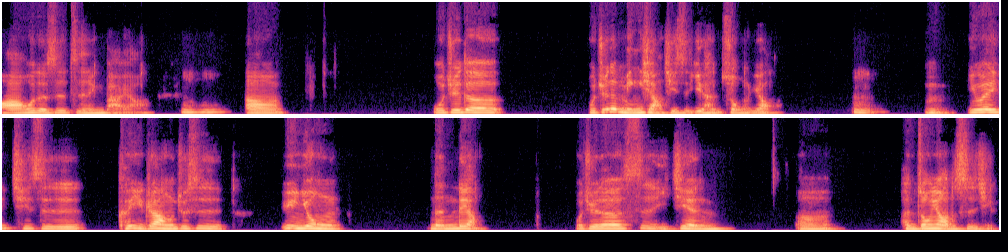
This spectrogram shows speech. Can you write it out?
啊，或者是指令牌啊。嗯哼，啊，我觉得，我觉得冥想其实也很重要。嗯嗯，因为其实可以让就是运用能量，我觉得是一件呃很重要的事情。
